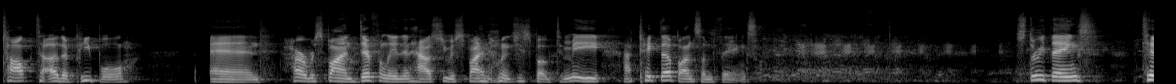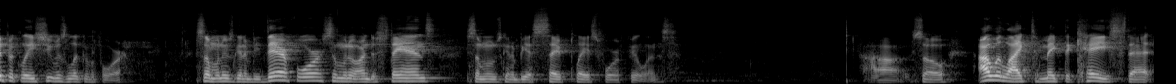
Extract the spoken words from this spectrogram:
talk to other people and her respond differently than how she responded when she spoke to me, I picked up on some things. It's three things typically she was looking for someone who's going to be there for her, someone who understands, someone who's going to be a safe place for her feelings. Uh, so I would like to make the case that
